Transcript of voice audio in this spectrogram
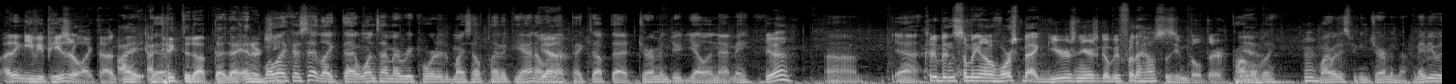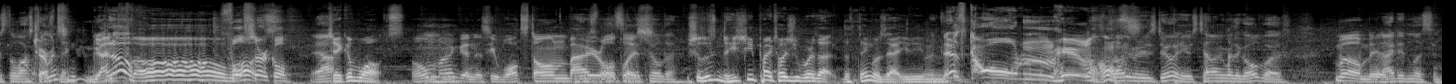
I think EVPs are like that. I, I picked it up that that energy. Well, like I said, like that one time I recorded myself playing the piano, Yeah. and I picked up that German dude yelling at me. yeah. Um, yeah, Could have been somebody on horseback years and years ago before the house was even built there. probably. Why were they speaking German though? Maybe it was the Lost Germans? Dutchman. I know. oh, Full Waltz. circle. Yeah. Jacob Waltz. Oh my mm-hmm. goodness, he waltzed on by your old waltzing place. Matilda. You should listen to. He she probably told you where the, the thing was at. You didn't even. There's golden Tell me what hills. he was doing. He was telling me where the gold was, Well, man. and I didn't listen.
